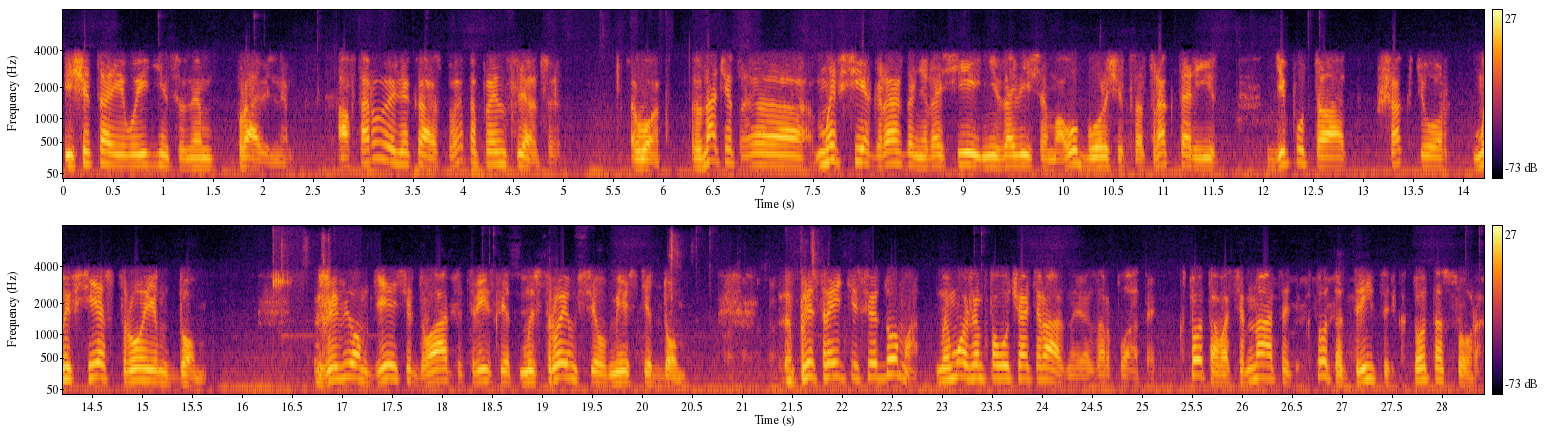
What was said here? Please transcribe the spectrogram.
и считаю его единственным правильным. А второе лекарство – это про инфляцию. Вот. Значит, э, мы все граждане России, независимо уборщица, тракторист, депутат, шахтер, мы все строим дом. Живем 10, 20, 30 лет, мы строим все вместе дом. При строительстве дома мы можем получать разные зарплаты. Кто-то 18, кто-то 30, кто-то 40.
